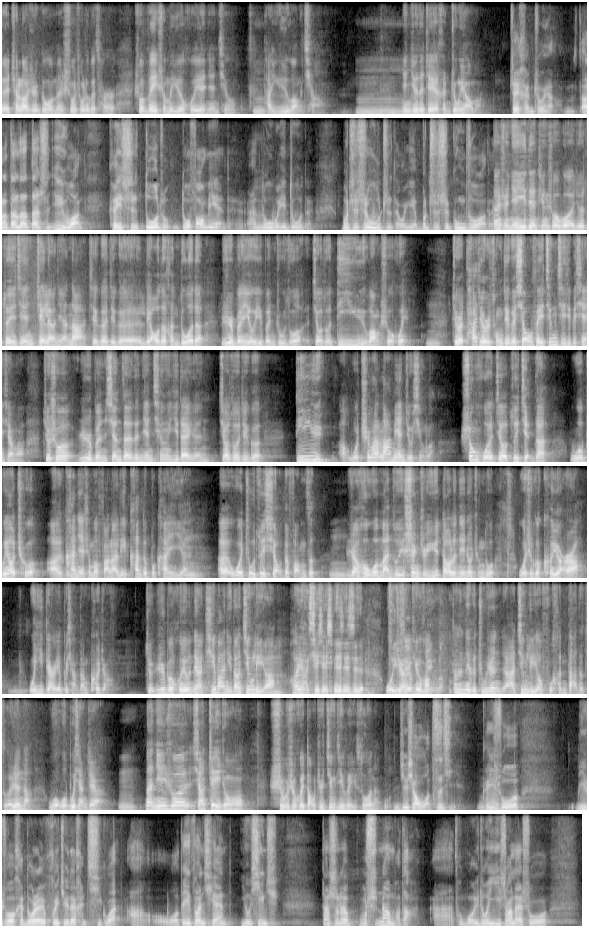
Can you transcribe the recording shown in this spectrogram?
对，陈老师跟我们说出了个词儿，说为什么越活越年轻？嗯，他欲望强。嗯，您觉得这很重要吗？这很重要。当然，当然，但是欲望可以是多种、多方面的啊，多维度的，不只是物质的，也不只是工作的。但是您一定听说过，就最近这两年呐，这个这个聊的很多的，日本有一本著作叫做《低欲望社会》。嗯，就是他就是从这个消费经济这个现象啊，就说日本现在的年轻一代人叫做这个低欲啊，我吃碗拉面就行了，生活叫最简单。我不要车啊，看见什么法拉利看都不看一眼。呃，我住最小的房子，嗯，然后我满足于，甚至于到了哪种程度，我是个科员啊，我一点也不想当科长。就日本会有那样提拔你当经理啊？哎呀，谢谢谢谢谢谢，我这样挺好。但是那个主任啊，经理要负很大的责任呐，我我不想这样。嗯，那您说像这种是不是会导致经济萎缩呢？你就像我自己，可以说。比如说，很多人会觉得很奇怪啊，我对赚钱有兴趣，但是呢，不是那么大啊。从某一种意义上来说，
